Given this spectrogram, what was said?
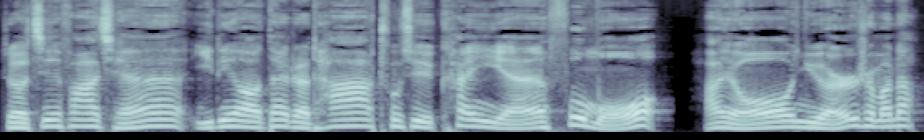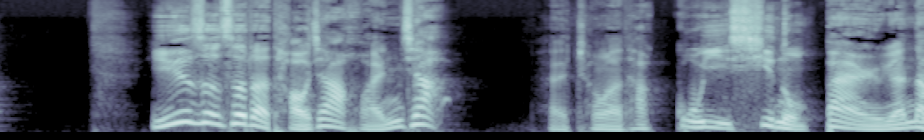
这揭发前一定要带着他出去看一眼父母，还有女儿什么的，一次次的讨价还价。还成了他故意戏弄办案人员的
